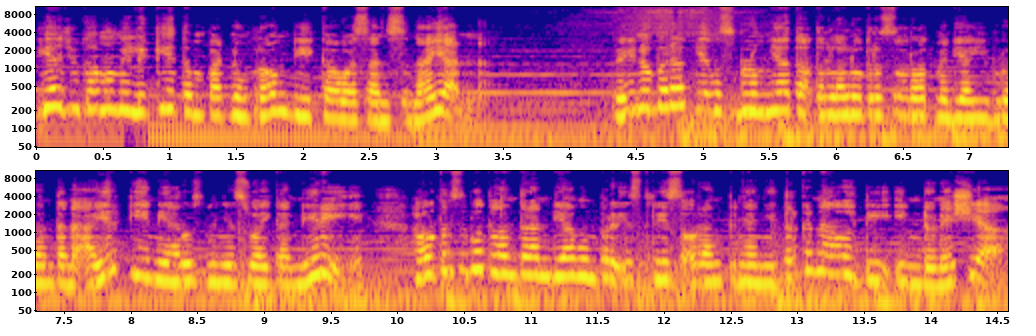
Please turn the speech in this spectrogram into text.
Ia juga memiliki tempat nongkrong di kawasan Senayan. Reino Barak yang sebelumnya tak terlalu tersorot media hiburan tanah air kini harus menyesuaikan diri. Hal tersebut lantaran dia memperistri seorang penyanyi terkenal di Indonesia.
